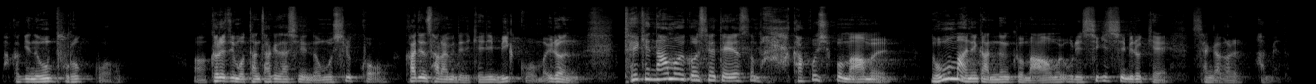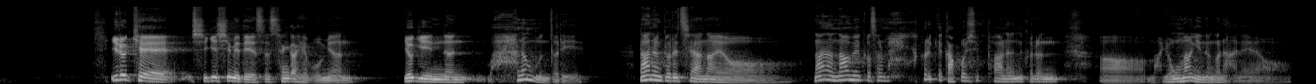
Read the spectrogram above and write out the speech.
막 그게 너무 부럽고 어, 그러지 못한 자기 자신이 너무 싫고 가진 사람이 되니 괜히 믿고 뭐 이런 되게 남의 것에 대해서 막 갖고 싶은 마음을 너무 많이 갖는 그 마음을 우리 시기심 이렇게 생각을 합니다. 이렇게 시기심에 대해서 생각해 보면 여기 있는 많은 분들이 나는 그렇지 않아요. 나는 남의 것을 막 그렇게 갖고 싶어 하는 그런 어, 욕망이 있는 건 아니에요.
